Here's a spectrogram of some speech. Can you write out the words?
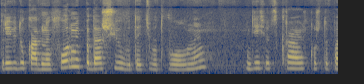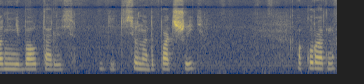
Приведу к одной форме, подошью вот эти вот волны здесь вот с краешку, чтобы они не болтались. Здесь все надо подшить аккуратно.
